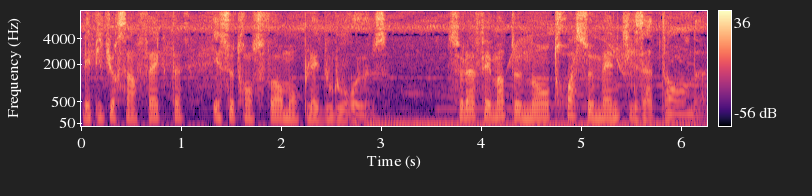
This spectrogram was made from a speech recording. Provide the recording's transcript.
Les piqûres s'infectent et se transforment en plaies douloureuses. Cela fait maintenant trois semaines qu'ils attendent.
